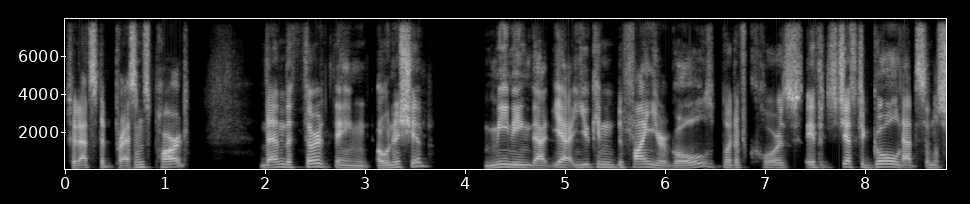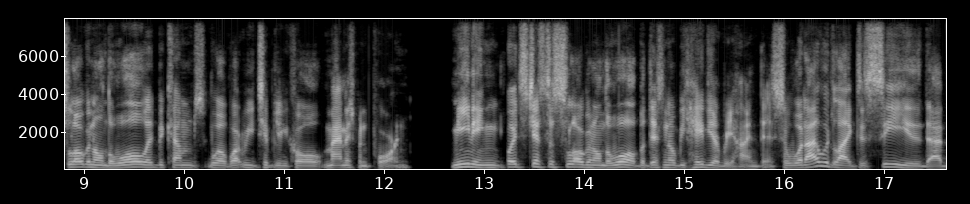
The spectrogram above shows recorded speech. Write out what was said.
So, that's the presence part. Then, the third thing, ownership meaning that yeah you can define your goals but of course if it's just a goal that's on a slogan on the wall it becomes well what we typically call management porn. Meaning it's just a slogan on the wall but there's no behavior behind this. So what i would like to see is that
